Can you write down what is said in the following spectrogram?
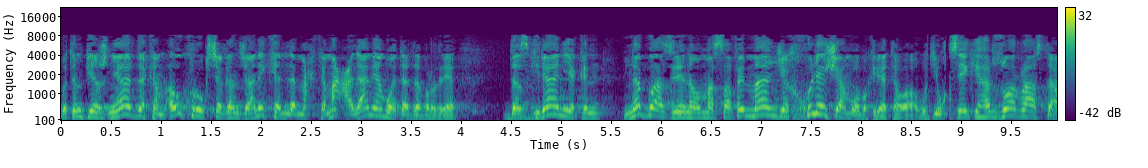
وتم پێشنیار دەکەم ئەو کوڕ و کچە گەنجانەی کە لە مەحکەمە عەلامیان بۆ دەردەبڕدرێ دەزگیران یەکن نەگوازرێنەوە مەسافەی مانگێک خولێکیان بۆ بکرێتەوە وتی و قسەیەکی هەر زۆر ڕاستە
